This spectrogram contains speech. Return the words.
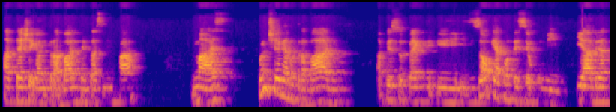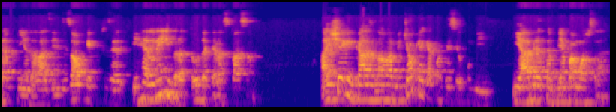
Até chegar no trabalho, tentar se limpar. Mas, quando chega no trabalho, a pessoa pega e diz: Olha o que aconteceu comigo. E abre a tampinha da vasilha e diz: Olha o que fizeram. E relembra toda aquela situação. Aí chega em casa novamente: Olha o que, é que aconteceu comigo. E abre a tampinha para mostrar.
